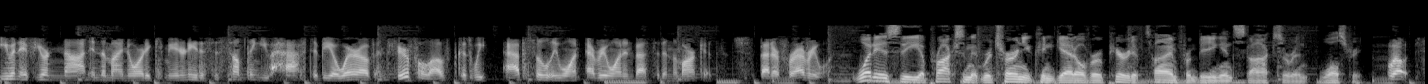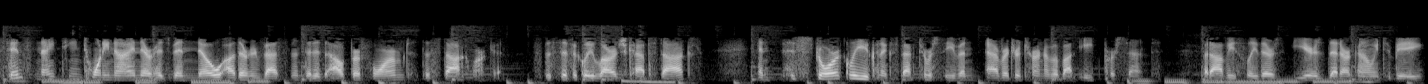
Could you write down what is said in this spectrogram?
even if you're not in the minority community, this is something you have to be aware of and fearful of because we absolutely want everyone invested in the markets better for everyone. What is the approximate return you can get over a period of time from being in stocks or in Wall Street? Well, since 1929, there has been no other investment that has outperformed the stock market, specifically large cap stocks. And historically, you can expect to receive an average return of about 8%. But obviously, there's years that are going to be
